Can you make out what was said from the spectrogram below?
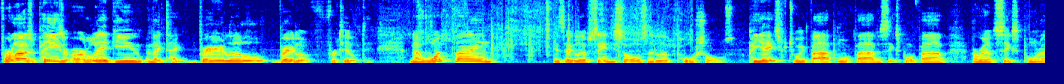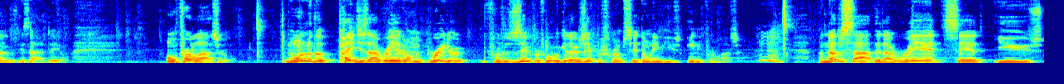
Fertilizer peas are a legume and they take very little, very little fertility. Now, one thing is they love sandy soils and they love poor soils. pH between 5.5 and 6.5, around 6.0 is ideal. On fertilizer, one of the pages I read on the breeder for the zippers, where we get our zippers from, said don't even use any fertilizer. Hmm. Another site that I read said use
